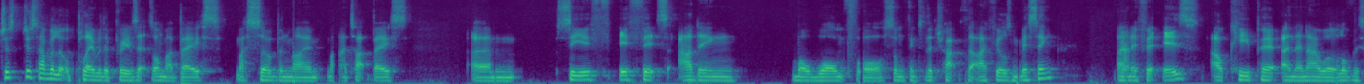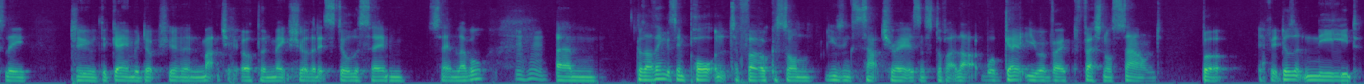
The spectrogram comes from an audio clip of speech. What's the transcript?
Just just have a little play with the presets on my bass, my sub, and my my tap bass. Um, see if if it's adding more warmth or something to the track that I feel is missing. And yeah. if it is, I'll keep it, and then I will obviously do the gain reduction and match it up and make sure that it's still the same same level. Mm-hmm. Um, because I think it's important to focus on using saturators and stuff like that. Will get you a very professional sound, but if it doesn't need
